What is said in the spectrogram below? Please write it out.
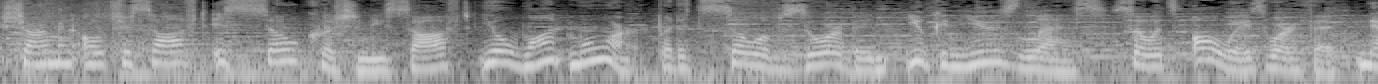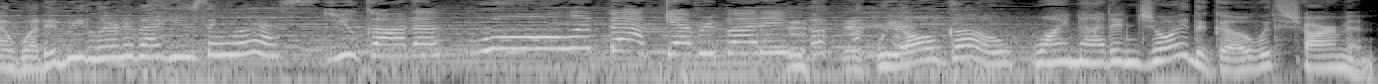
Charmin Ultra Soft is so cushiony soft, you'll want more, but it's so absorbent, you can use less, so it's always worth it. Now, what did we learn about using less? You gotta roll it back, everybody everybody. We all go, why not enjoy the go with Charmin?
